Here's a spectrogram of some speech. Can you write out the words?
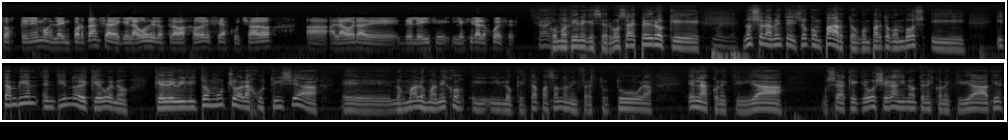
sostenemos la importancia de que la voz de los trabajadores sea escuchada a, a la hora de, de elegir, elegir a los jueces. Ahí Como tiene que ser. Vos sabés, Pedro, que no solamente yo comparto, comparto con vos y, y también entiendo de que, bueno, que debilitó mucho a la justicia eh, los malos manejos y, y lo que está pasando en la infraestructura, en la conectividad. O sea, que, que vos llegás y no tenés conectividad, tiene,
